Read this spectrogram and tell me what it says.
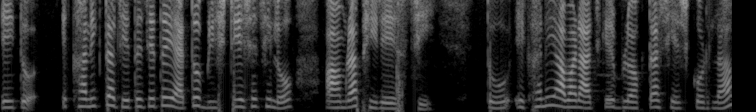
এই তো খানিকটা যেতে যেতে এত বৃষ্টি এসেছিল, আমরা ফিরে এসেছি। তো এখানেই আমার আজকের ব্লগটা শেষ করলাম।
